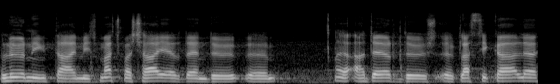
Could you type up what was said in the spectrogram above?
learning time is much, much higher than the um, uh, other the uh, classical uh,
